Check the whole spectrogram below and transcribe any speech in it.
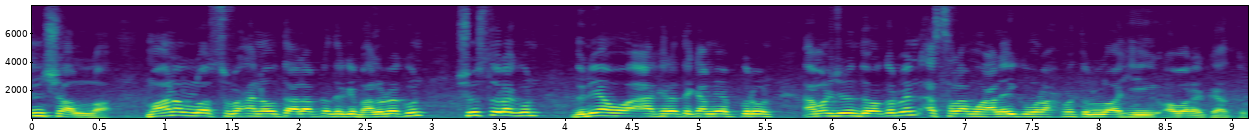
ইনশাআল্লাহ। মহান আল্লাহ সুবাহান আপনাদেরকে ভালো রাখুন, সুস্থ রাখুন, দুনিয়া ও আখেরাতে কামিয়াব করুন। আমার জন্য দোয়া করবেন। আসসালামু আলাইকুম রহমতুল্লাহি ওবরাকাতু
